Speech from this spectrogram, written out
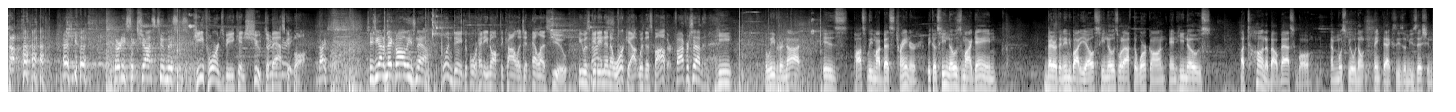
That's good. 36 shots, two misses. Keith Hornsby can shoot the Two to basketball. three. Nice. She's got to make all these now. One day before heading off to college at LSU, he was getting in a workout with his father. Five for seven. he, believe it or not, is possibly my best trainer because he knows my game better than anybody else. He knows what I have to work on, and he knows a ton about basketball. And most people don't think that because he's a musician.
